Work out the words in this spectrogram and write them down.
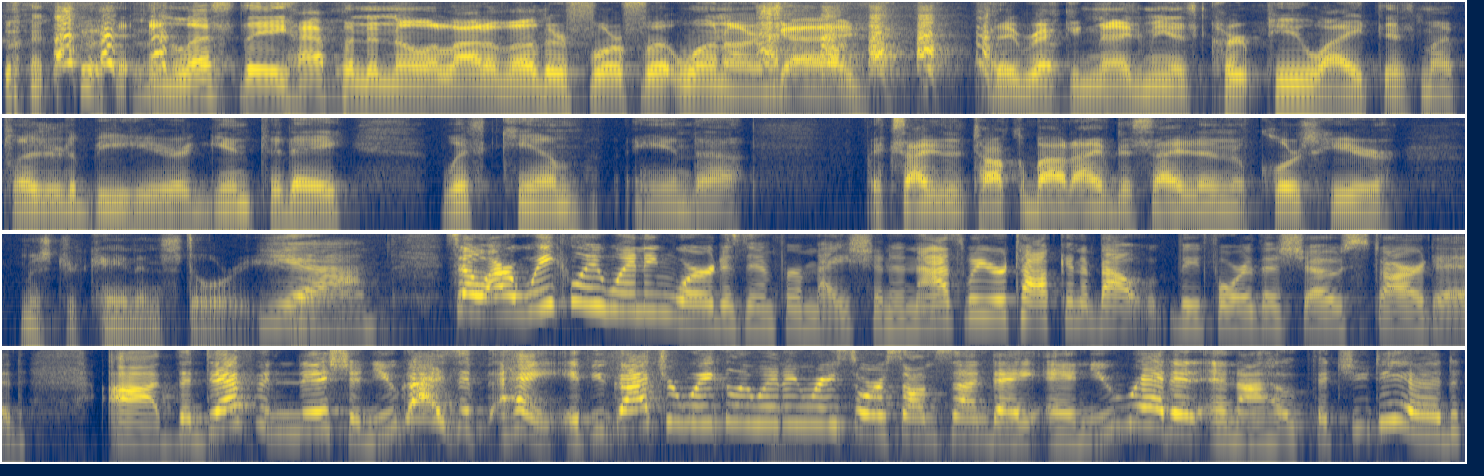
unless they happen to know a lot of other four foot one arm guys. They recognize me as Kurt P. White. It's my pleasure to be here again today with Kim and uh, excited to talk about. I've Decided and, of course, hear Mr. Cannon's story. Yeah. So our weekly winning word is information, and as we were talking about before the show started, uh, the definition. You guys, if hey, if you got your weekly winning resource on Sunday and you read it, and I hope that you did,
